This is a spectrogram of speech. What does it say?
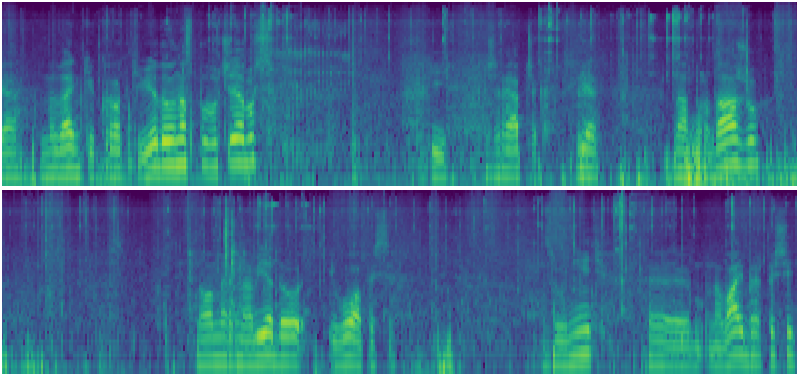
Таке маленьке, коротке відео у нас вийшло. Такий жеребчик є на продажу. Номер на відео і в описі. Дзвоніть, е, на Viber пишіть.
